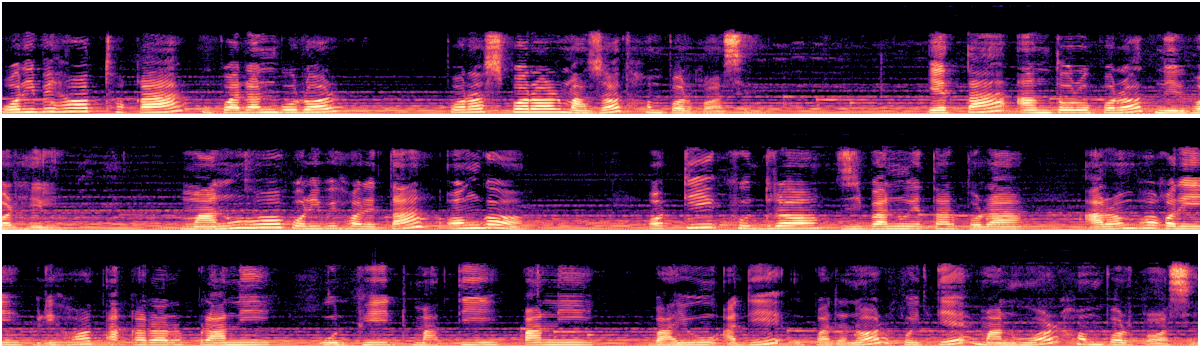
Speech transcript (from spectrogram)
পৰিৱেশত থকা উপাদানবোৰৰ পৰস্পৰৰ মাজত সম্পৰ্ক আছে। এটা আনটোৰ ওপৰত নিৰ্ভৰশীল। মানুহো পৰিৱেশৰ এটা অংগ। অতি ক্ষুদ্ৰ জীৱাণু এটাৰ পৰা আৰম্ভ কৰি বৃহৎ আকাৰৰ প্ৰাণী উদ্ভিদ মাটি পানী বায়ু আদি উপাদানৰ সৈতে মানুহৰ সম্পৰ্ক আছে।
